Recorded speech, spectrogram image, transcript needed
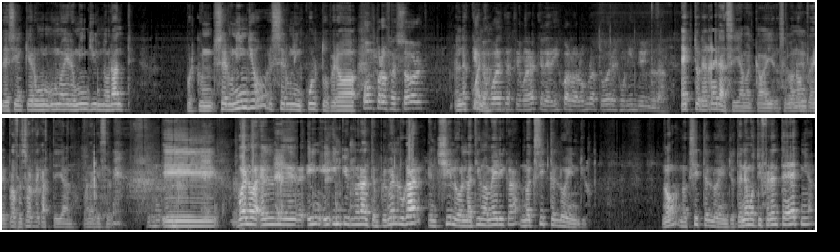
le decían que era un- uno era un indio ignorante. Porque un- ser un indio es ser un inculto, pero Un profesor en la que escuela. puede testimoniar que le dijo a los alumnos, tú eres un indio ignorante. Héctor Herrera se llama el caballero, se lo nombra, el profesor de castellano, para que sepa. Y bueno, el eh, in- indio ignorante, en primer lugar, en Chile o en Latinoamérica no existen los indios. ¿No? No existen los indios. Tenemos diferentes etnias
